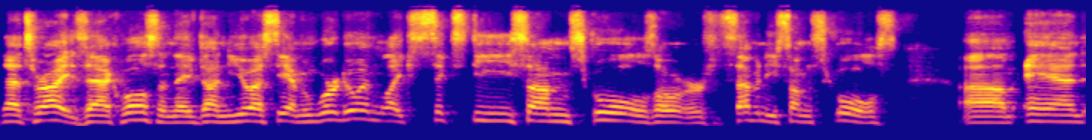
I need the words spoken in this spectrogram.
That's right, Zach Wilson. They've done USC. I mean, we're doing like 60 some schools or 70 some schools, um, and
